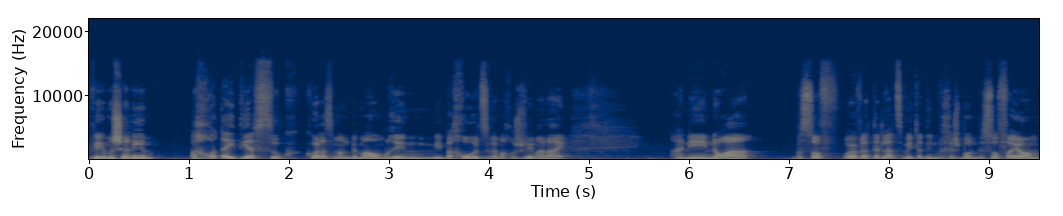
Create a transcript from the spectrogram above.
ועם השנים פחות הייתי עסוק כל הזמן במה אומרים מבחוץ ומה חושבים עליי. אני נורא בסוף אוהב לתת לעצמי את הדין וחשבון בסוף היום,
